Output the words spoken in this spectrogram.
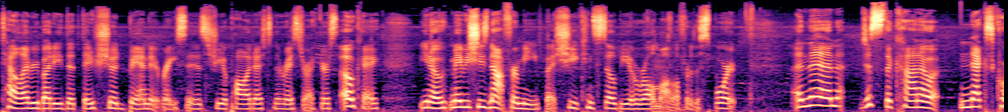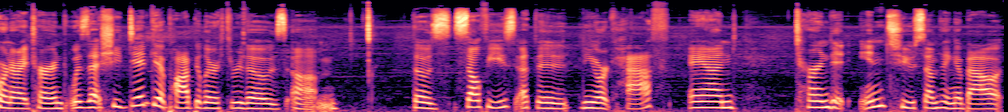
tell everybody that they should bandit races. She apologized to the race directors. Okay, you know, maybe she's not for me, but she can still be a role model for the sport. And then just the kind of next corner I turned was that she did get popular through those um, those selfies at the New York half and turned it into something about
